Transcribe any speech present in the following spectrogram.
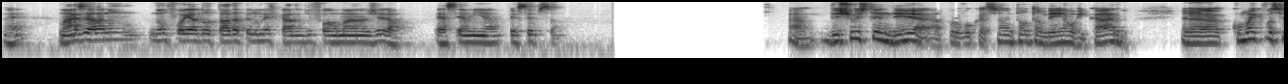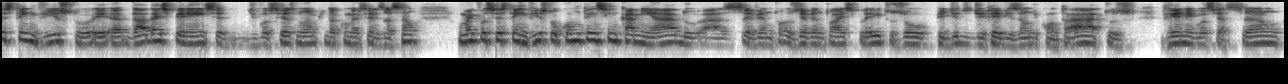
né? mas ela não, não foi adotada pelo mercado de forma geral. Essa é a minha percepção. Ah, deixa eu estender a provocação, então, também ao Ricardo. Uh, como é que vocês têm visto, uh, dada a experiência de vocês no âmbito da comercialização, como é que vocês têm visto ou como tem se encaminhado as eventu os eventuais pleitos ou pedidos de revisão de contratos, renegociação?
